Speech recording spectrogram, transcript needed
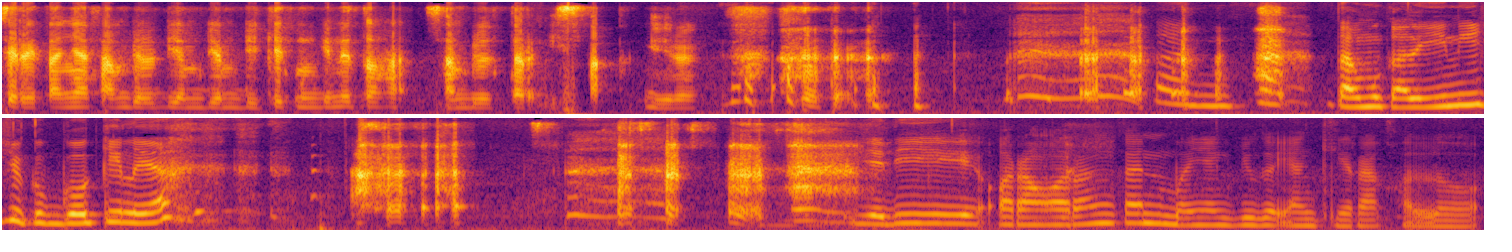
ceritanya sambil diam-diam dikit mungkin itu sambil terisak gitu. Aduh, tamu kali ini cukup gokil ya. Jadi orang-orang kan banyak juga yang kira kalau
